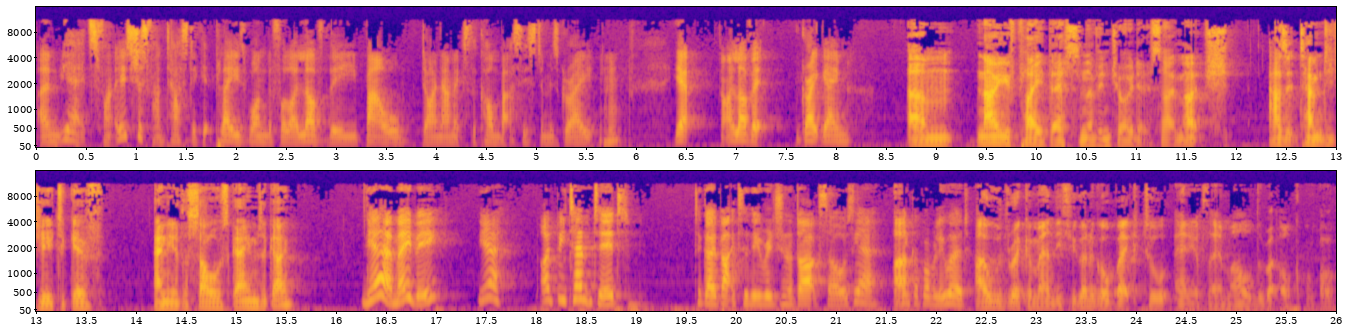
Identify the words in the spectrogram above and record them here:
And yeah, it's fa- it's just fantastic. It plays wonderful. I love the battle dynamics. The combat system is great. Yep, I love it. Great game. Um, now you've played this and have enjoyed it so much, has it tempted you to give any of the Souls games a go? Yeah, maybe. Yeah, I'd be tempted to go back to the original Dark Souls. Yeah, I Uh, think I probably would. I would recommend if you're gonna go back to any of them, I would re- or, or,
